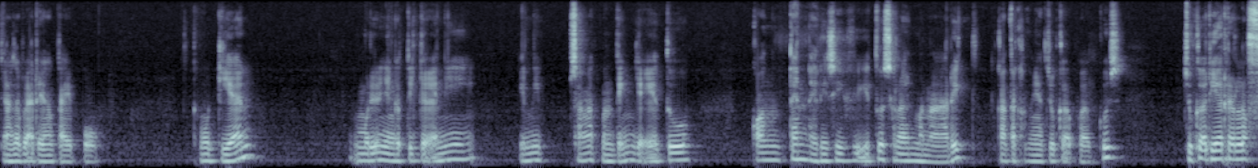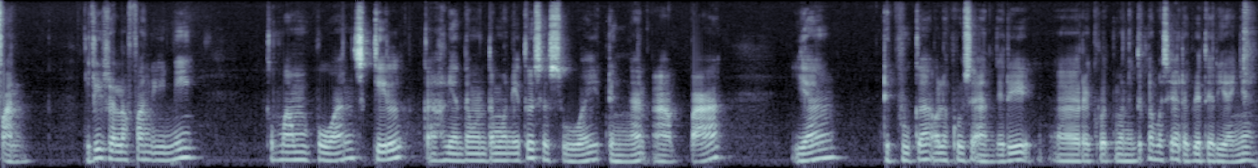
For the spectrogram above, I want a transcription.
jangan sampai ada yang typo. Kemudian, kemudian yang ketiga ini ini sangat penting yaitu konten dari CV itu selain menarik, kata-katanya juga bagus, juga dia relevan. Jadi relevan ini kemampuan, skill, keahlian teman-teman itu sesuai dengan apa yang dibuka oleh perusahaan. Jadi uh, rekrutmen itu kan pasti ada kriterianya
